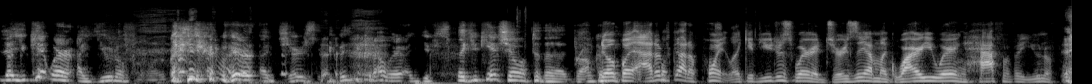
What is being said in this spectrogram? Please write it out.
Yeah, you can't wear a uniform. you can wear a jersey. You cannot wear a, u- like you can't show up to the Broncos. No, but Adam's got a point. Like if you just wear a jersey, I'm like, why are you wearing half of a uniform?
